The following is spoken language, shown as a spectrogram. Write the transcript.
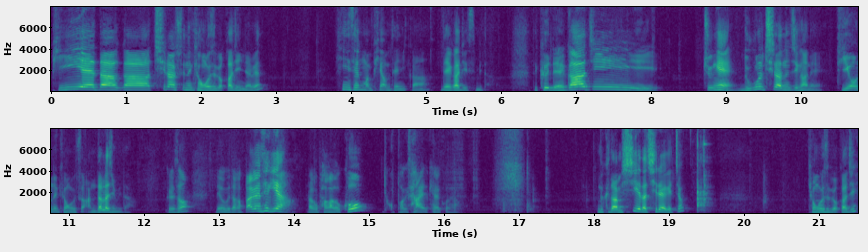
B에다가 칠할 수 있는 경우수 몇 가지 있냐면 흰색만 피하면 되니까 네 가지 있습니다. 그 네 가지 중에 누구를 칠하는지 간에 뒤에 오는 경우수 안 달라집니다. 그래서 내가 여기다가 빨간색이야 라고 박아놓고 곱하기 4 이렇게 할 거예요. 그 다음 C에다 칠해야겠죠? 경우수 몇 가지?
